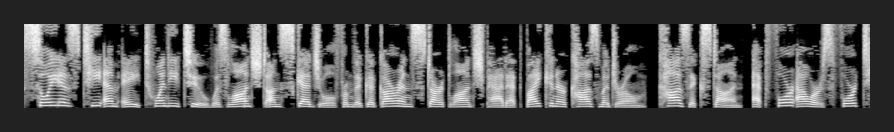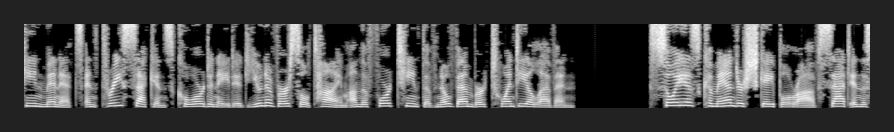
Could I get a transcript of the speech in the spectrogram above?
Soyuz TMA-22 was launched on schedule from the Gagarin start launchpad at Baikonur Cosmodrome, Kazakhstan, at 4 hours 14 minutes and 3 seconds Coordinated Universal Time on 14 November 2011. Soyuz Commander Shkaplerov sat in the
